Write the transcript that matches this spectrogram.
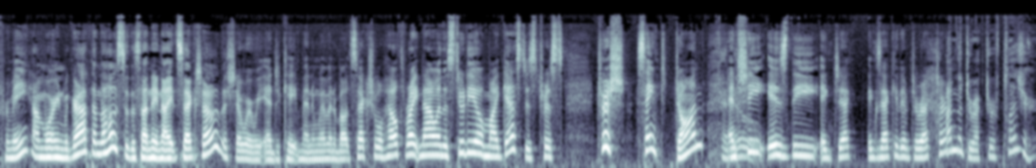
For me, I'm Maureen McGrath. I'm the host of the Sunday Night Sex Show, the show where we educate men and women about sexual health. Right now in the studio, my guest is Trish, Trish St. John, and she is the exec- executive director. I'm the director of pleasure.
